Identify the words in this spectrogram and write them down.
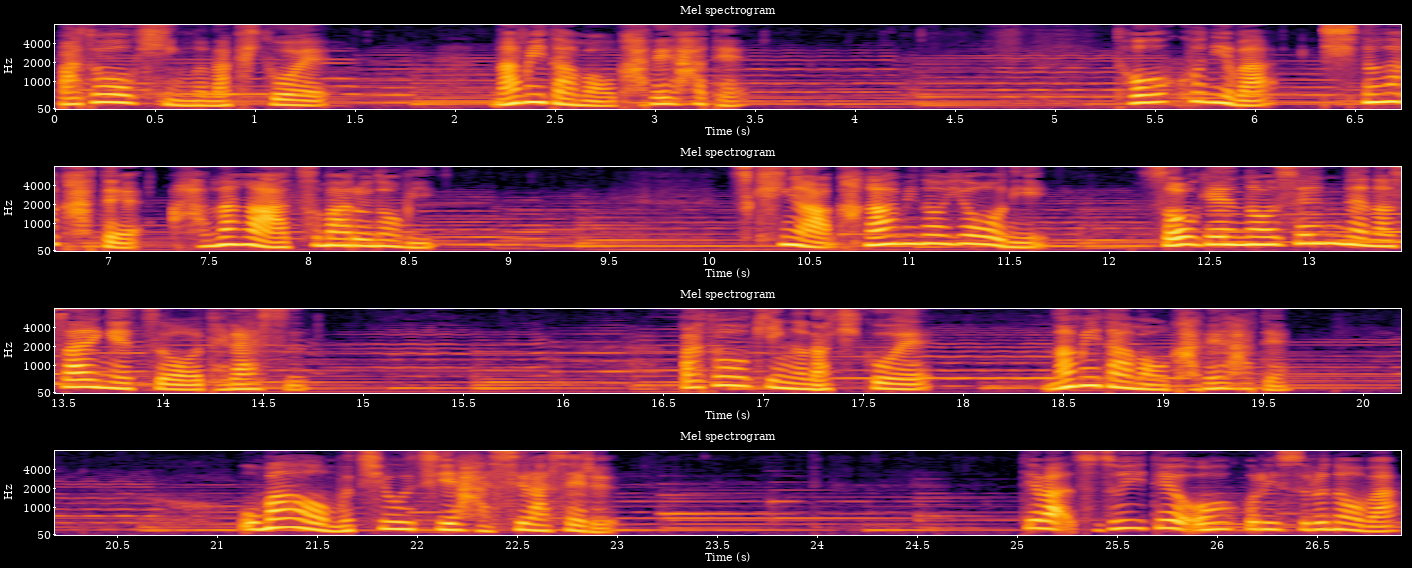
馬頭琴の鳴き声。涙も枯れ果て。遠くには詩の中で花が集まるのみ。月が鏡のように草原の千年の歳月を照らす。馬頭琴の鳴き声。涙も枯れ果て。馬をむち打ち走らせる。では続いてお送りするのは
